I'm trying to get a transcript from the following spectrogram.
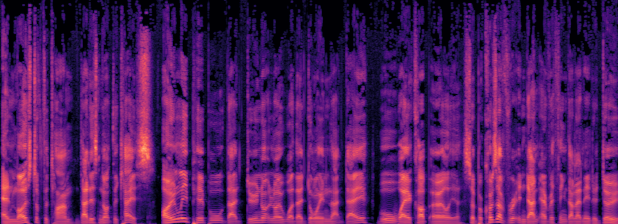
And most of the time, that is not the case. Only people that do not know what they're doing that day will wake up earlier. So, because I've written down everything that I need to do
